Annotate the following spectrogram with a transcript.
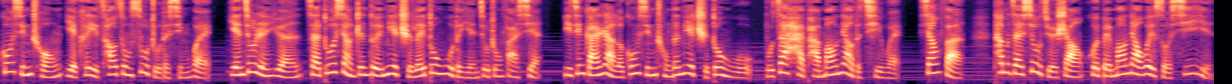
弓形虫也可以操纵宿主的行为。研究人员在多项针对啮齿类动物的研究中发现，已经感染了弓形虫的啮齿动物不再害怕猫尿的气味，相反，它们在嗅觉上会被猫尿味所吸引。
